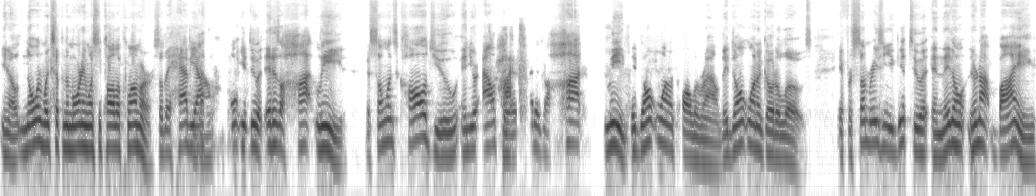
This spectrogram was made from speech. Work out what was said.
you know, no one wakes up in the morning wants to call a plumber. So they have you no. out. Won't you do it? It is a hot lead. If someone's called you and you're out hot. there, that is a hot lead. They don't want to call around. They don't want to go to Lowe's. If for some reason you get to it and they don't, they're not buying,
